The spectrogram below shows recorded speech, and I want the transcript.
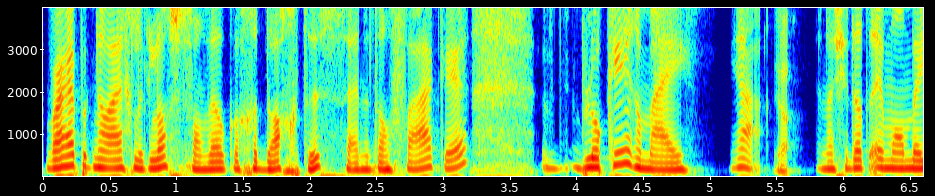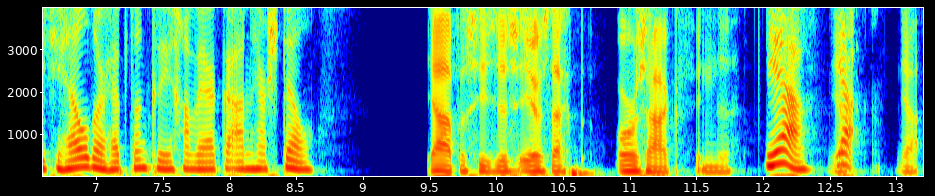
waar heb ik nou eigenlijk last van? Welke gedachten zijn het dan vaak, hè? Blokkeren mij. Ja. ja. En als je dat eenmaal een beetje helder hebt, dan kun je gaan werken aan herstel. Ja, precies. Dus eerst echt oorzaak vinden. Ja, ja. ja. ja.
